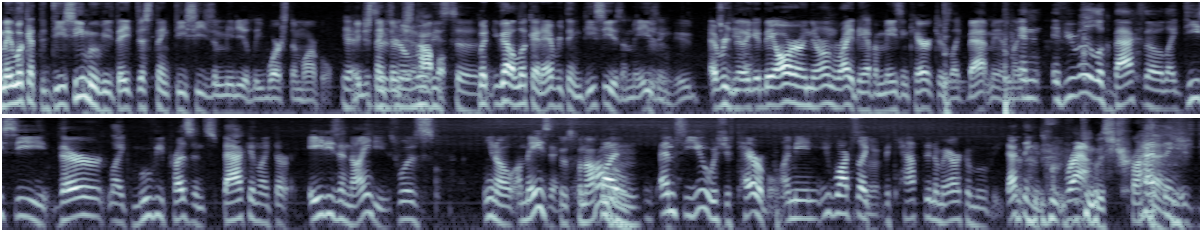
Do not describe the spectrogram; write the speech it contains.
When they look at the DC movies, they just think DC is immediately worse than Marvel. Yeah, they just think they're there's just no copy. to. But you got to look at everything. DC is amazing, mm. dude. Everything Yeah. like, they are in their own right. They have amazing characters like Batman. Like and if you really look back though, like DC, their like movie presence back in like their 80s and 90s was, you know, amazing. it was But phenomenal. MCU was just terrible. I mean, you watch like Yeah. the Captain America movie. That thing is crap. it was trash. that thing is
